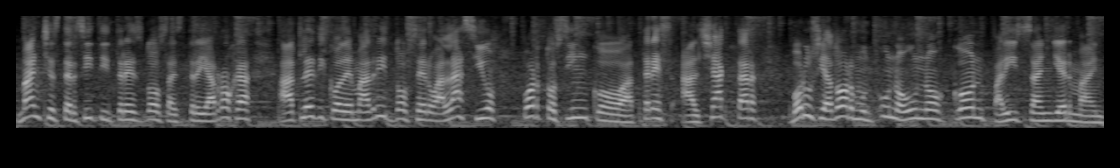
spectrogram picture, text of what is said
Manchester City 3-2 a Estrella Roja, Atlético de Madrid 2-0 a Lazio, Porto 5-3 al Shakhtar, Borussia Dortmund 1-1 con Paris Saint-Germain.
